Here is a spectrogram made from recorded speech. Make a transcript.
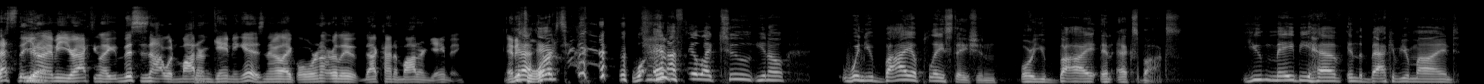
That's the you know what I mean. You're acting like this is not what modern gaming is, and they're like, well, we're not really that kind of modern gaming, and Yeah, it's and- worked. well, and I feel like too, you know, when you buy a PlayStation or you buy an Xbox, you maybe have in the back of your mind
